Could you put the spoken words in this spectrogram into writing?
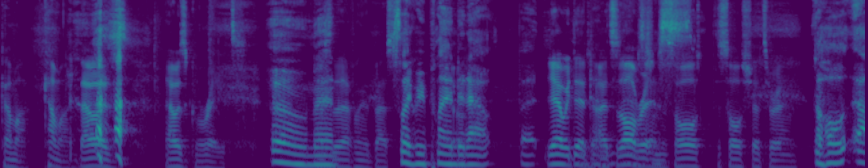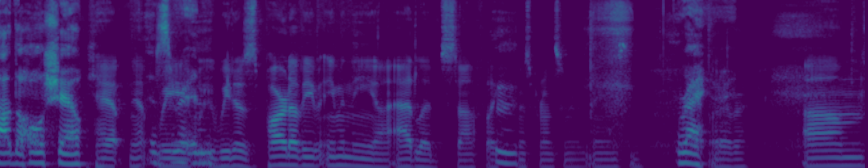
Come on, come on, that was that was great. Oh That's man, definitely the best. it's like we planned it out, but Yeah, we did. It's all written. This whole this whole shit's written. the whole uh, the whole show. Yep, yep. We, we we just part of even even the uh, ad lib stuff, like Mm. mispronouncing names and Right. whatever. Um,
